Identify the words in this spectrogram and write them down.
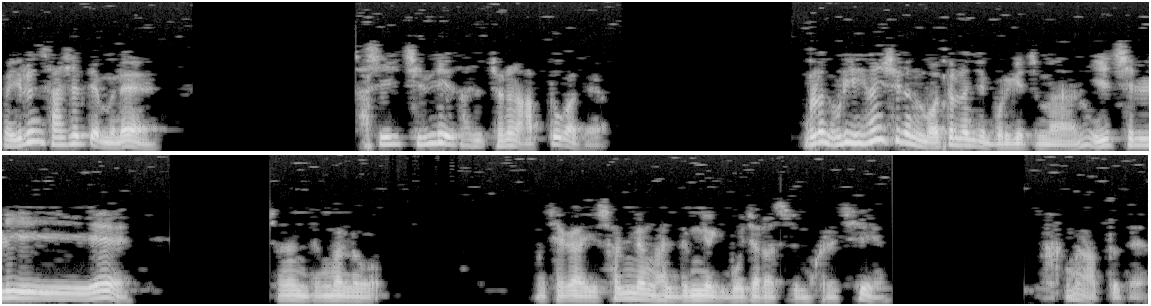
뭐 이런 사실 때문에 사실 진리에 사실 저는 압도가 돼요. 물론 우리 현실은 뭐 어떨는지 모르겠지만 이 진리에 저는 정말로 뭐 제가 이 설명할 능력이 모자라서 좀 그렇지 정말 압도돼요.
